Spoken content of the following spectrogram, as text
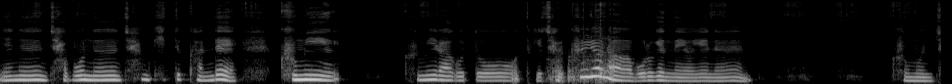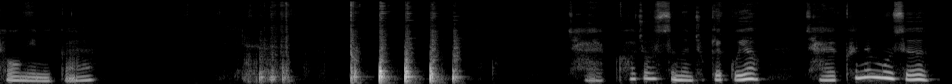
얘는 자보는 참 기특한데 금이 금이라고 또 어떻게 잘 클려나 모르겠네요. 얘는 금은 처음이니까 잘 커줬으면 좋겠고요. 잘 크는 모습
